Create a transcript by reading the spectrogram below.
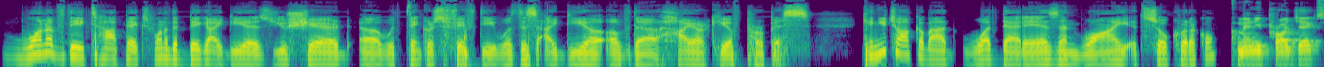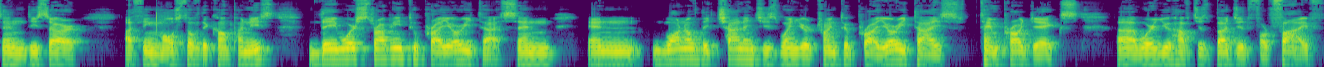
one of the topics, one of the big ideas you shared uh, with Thinkers 50 was this idea of the hierarchy of purpose. Can you talk about what that is and why it's so critical? Many projects, and these are, I think, most of the companies, they were struggling to prioritize. And, and one of the challenges when you're trying to prioritize 10 projects uh, where you have just budget for five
